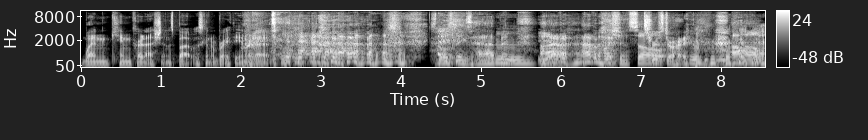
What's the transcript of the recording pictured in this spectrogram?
when Kim Kardashian's butt was going to break the internet. 'Cause those things happen. Mm. I, have a, Yeah. I have a question. So, True story. uh,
